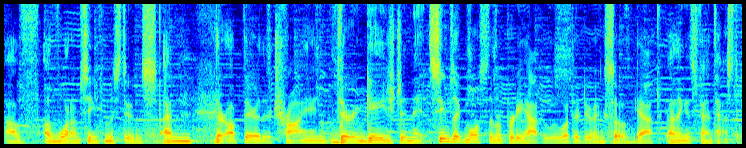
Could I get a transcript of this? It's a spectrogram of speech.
of, of what I'm seeing from the students. And they're up there, they're trying, they're engaged, and it seems like most of them are pretty happy with what they're doing. So yeah, I think it's fantastic.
